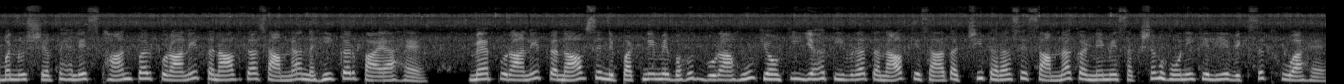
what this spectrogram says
मनुष्य पहले स्थान पर पुराने तनाव का सामना नहीं कर पाया है। मैं पुराने तनाव से निपटने में बहुत बुरा हूँ, क्योंकि यह तीव्र तनाव के साथ अच्छी तरह से सामना करने में सक्षम होने के लिए विकसित हुआ है।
